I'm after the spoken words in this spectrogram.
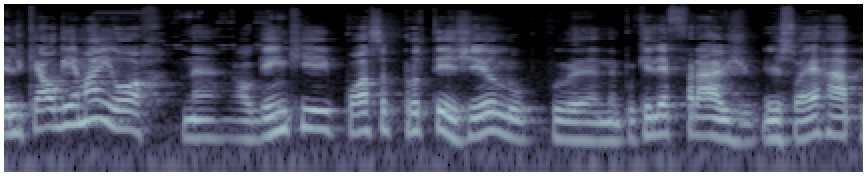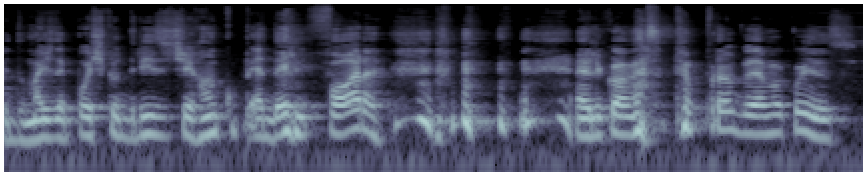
ele quer alguém maior, né? Alguém que possa protegê-lo, né? porque ele é frágil. Ele só é rápido, mas depois que o Drizzt arranca o pé dele fora, ele começa a ter um problema com isso.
